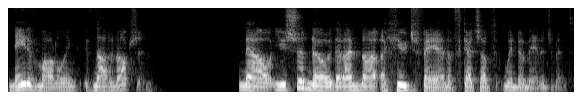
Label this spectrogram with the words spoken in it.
native modeling is not an option. Now, you should know that I'm not a huge fan of SketchUp's window management.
